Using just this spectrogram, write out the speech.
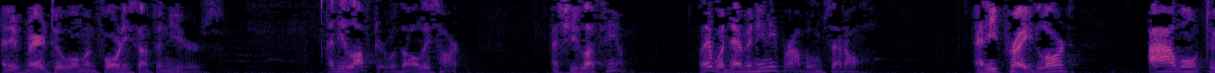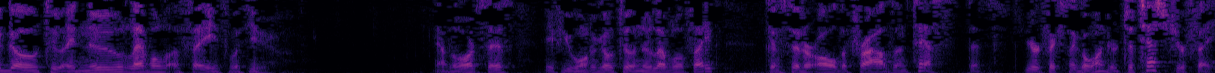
and he was married to a woman 40 something years. And he loved her with all his heart. And she loved him. They wasn't having any problems at all. And he prayed, Lord, I want to go to a new level of faith with you. Now, the Lord says, if you want to go to a new level of faith, consider all the trials and tests that you're fixing to go under to test your faith.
